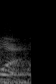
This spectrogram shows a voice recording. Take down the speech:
work.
